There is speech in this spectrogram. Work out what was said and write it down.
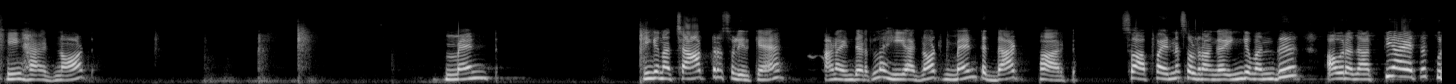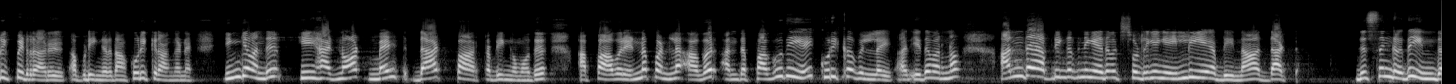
ஹி ஹேட் நாட் மென்ட் இங்கே நான் சாப்டர் சொல்லியிருக்கேன். ஆனால் இந்த இடத்துல he had not meant that part so அப்பா என்ன சொல்றாங்க? இங்க வந்து அவர் அந்த அத்தியாயத்தை குறிப்பிடுறாரு அப்படிங்கறதான் குறிக்கிறாங்கன்னு. இங்க வந்து he had not meant that part அப்படிங்கும் போது அப்ப அவர் என்ன பண்ணல? அவர் அந்த பகுதியை குறிக்கவில்லை. அது எதை வரணும்? அந்த அப்படிங்கிறது நீங்க எதை வச்சு சொல்றீங்க? இங்க இல்லையே அப்படின்னா தட் திஸ்ங்கிறது இந்த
